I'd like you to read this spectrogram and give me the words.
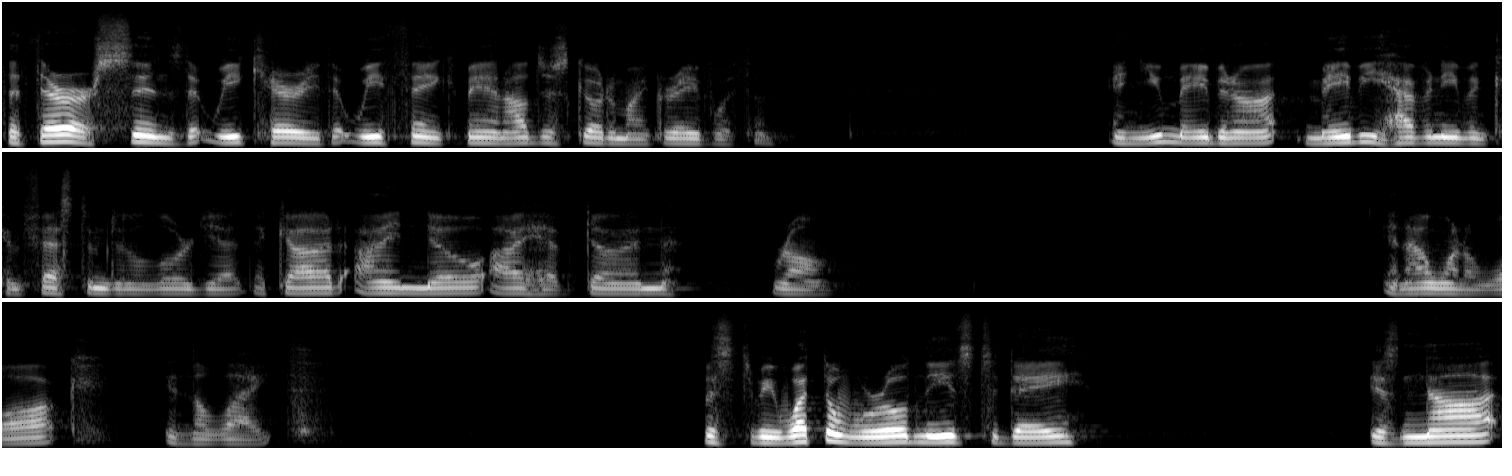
that there are sins that we carry that we think, man, I'll just go to my grave with them. And you maybe not, maybe haven't even confessed them to the Lord yet. That God, I know I have done wrong. And I want to walk in the light. Listen to me, what the world needs today is not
